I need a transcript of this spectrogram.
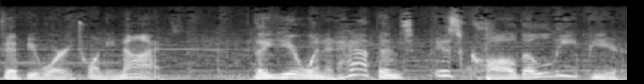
February 29th. The year when it happens is called a leap year.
